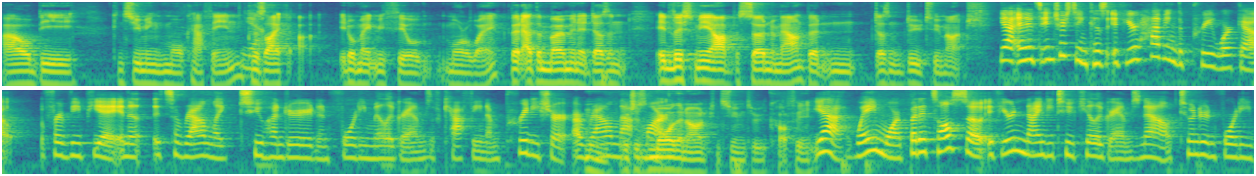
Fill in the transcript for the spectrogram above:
I'll be consuming more caffeine because, yeah. like, it'll make me feel more awake. But at the moment, it doesn't, it lifts me up a certain amount, but doesn't do too much. Yeah, and it's interesting because if you're having the pre workout for VPA, and it, it's around like 240 milligrams of caffeine. I'm pretty sure around that Mm, which is mark. more than I would consume through coffee. Yeah, way more. But it's also, if you're 92 kilograms now, 240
